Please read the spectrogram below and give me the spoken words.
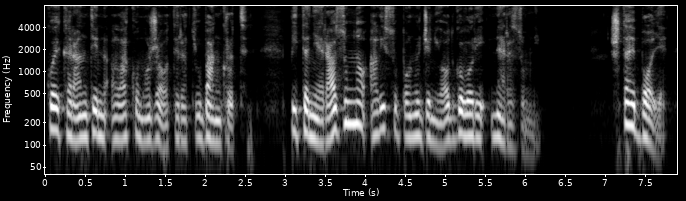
koje karantin lako može oterati u bankrot. Pitanje je razumno, ali su ponuđeni odgovori nerazumni. Šta je bolje –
